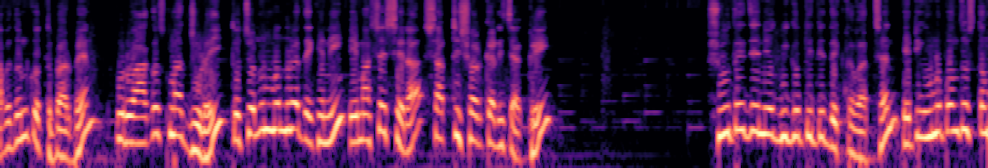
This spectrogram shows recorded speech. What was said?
আবেদন করতে পারবেন। পুরো আগস্ট মাস জুড়েই। তো চলুন বন্ধুরা, দেখে নিই এ মাসের সেরা সাতটি সরকারি চাকরি। শুরুতে যে নিয়োগ বিজ্ঞপ্তিটি দেখতে পাচ্ছেন, এটি উনপঞ্চাশতম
